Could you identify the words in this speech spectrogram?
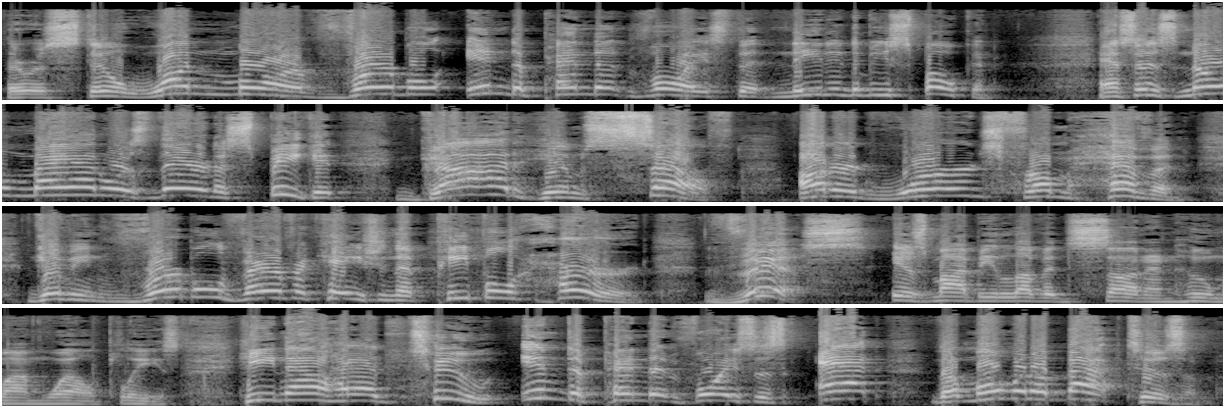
there was still one more verbal, independent voice that needed to be spoken. And since no man was there to speak it, God Himself uttered words from heaven, giving verbal verification that people heard, This is my beloved Son in whom I'm well pleased. He now had two independent voices at the moment of baptism,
